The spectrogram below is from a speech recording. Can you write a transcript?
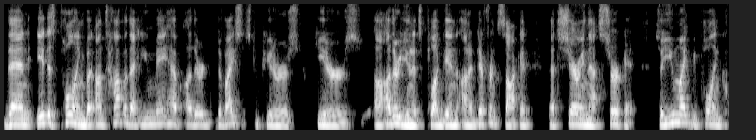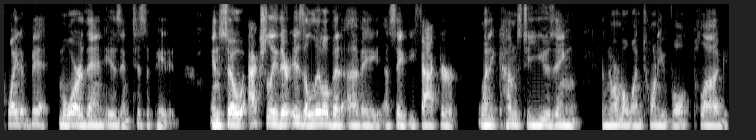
then it is pulling. But on top of that, you may have other devices, computers, heaters, uh, other units plugged in on a different socket that's sharing that circuit. So you might be pulling quite a bit more than is anticipated. And so actually there is a little bit of a, a safety factor when it comes to using a normal 120 volt plug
